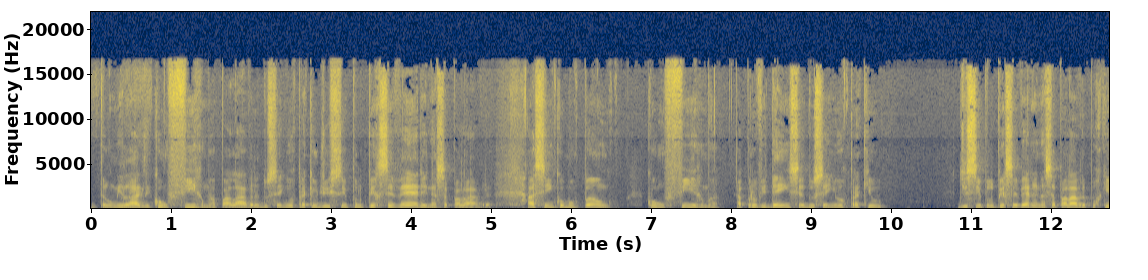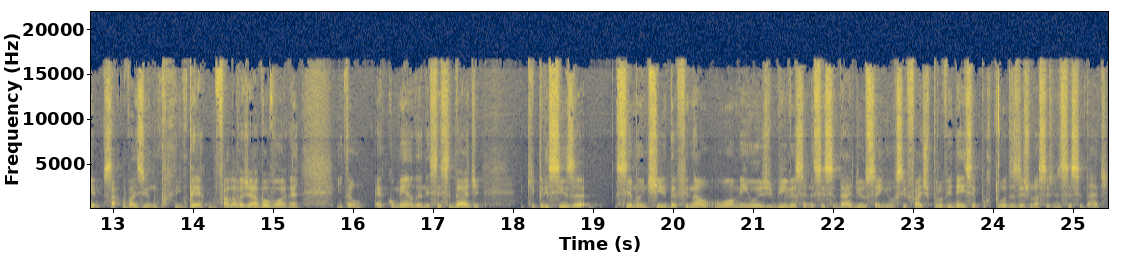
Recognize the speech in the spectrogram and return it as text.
Então, o milagre confirma a palavra do Senhor para que o discípulo persevere nessa palavra. Assim como o pão confirma a providência do Senhor para que o discípulo persevere nessa palavra, porque saco vazio não em pé, como falava já a vovó, né? Então, é comendo a necessidade que precisa ser mantida, afinal, o homem hoje vive essa necessidade e o Senhor se faz providência por todas as nossas necessidades.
